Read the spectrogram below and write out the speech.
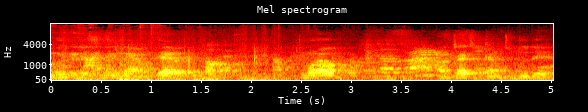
I'm going to the season now. Yeah. Okay. Tomorrow, I'll try to come to do the,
